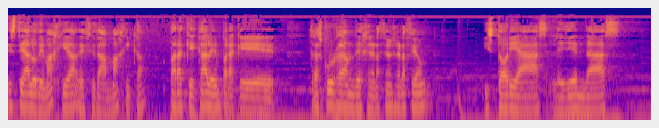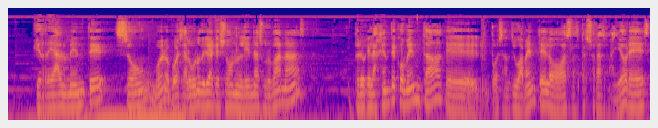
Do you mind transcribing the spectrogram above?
este halo de magia, de ciudad mágica, para que calen, para que transcurran de generación en generación historias, leyendas, que realmente son, bueno, pues algunos diría que son leyendas urbanas, pero que la gente comenta que, pues antiguamente los, las personas mayores,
